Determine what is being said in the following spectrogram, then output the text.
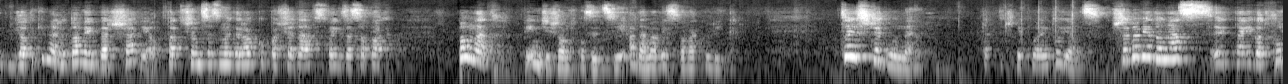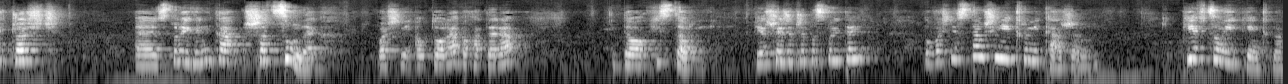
Biblioteki Narodowej w Warszawie od 2008 roku posiada w swoich zasobach ponad 50 pozycji Adama Wiesława Kulika. Co jest szczególne, praktycznie puentując, przemawia do nas y, ta jego twórczość, z której wynika szacunek właśnie autora, bohatera do historii pierwszej Rzeczypospolitej, bo właśnie stał się jej kronikarzem, piewcą jej piękna.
